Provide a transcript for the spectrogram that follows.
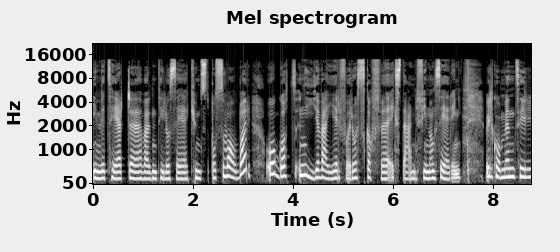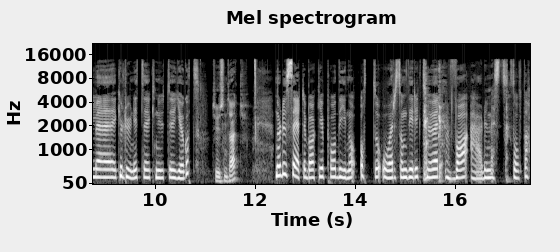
invitert eh, verden til å se kunst på Svalbard, og gått nye veier for å skaffe ekstern finansiering. Velkommen til eh, Kulturnytt, Knut Gjøgodt. Tusen takk. Når du ser tilbake på dine åtte år som direktør, hva er du mest stolt av?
